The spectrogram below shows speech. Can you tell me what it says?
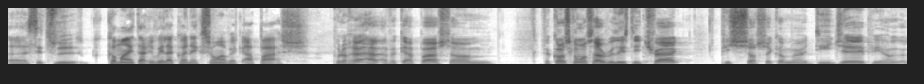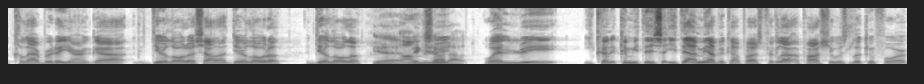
euh, sais-tu comment est arrivée la connexion avec Apache? Pour le avec Apache, um, fait quand je commençais à release des tracks, puis je cherchais comme un DJ, puis un collaborator, il y a un gars, Dear Lola, shout out Dear Lola, Dear Lola. Yeah, Um, big lui- shout out. Ouais, lui, il connaît, comme il était, il était ami avec Apashe, fait que là, Apashe was looking for,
